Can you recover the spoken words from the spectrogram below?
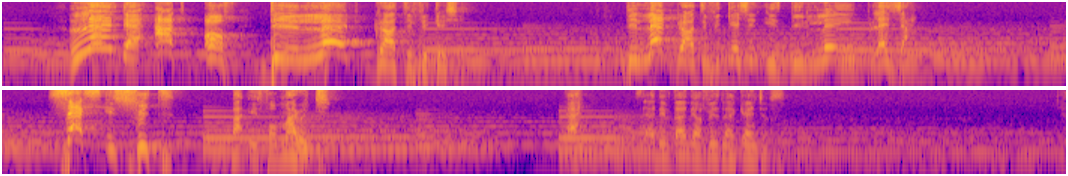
Learn the art of delayed gratification. Delayed gratification is delaying pleasure. Sex is sweet but it's for marriage. Ah, see how they've done their face like angels. Yeah.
